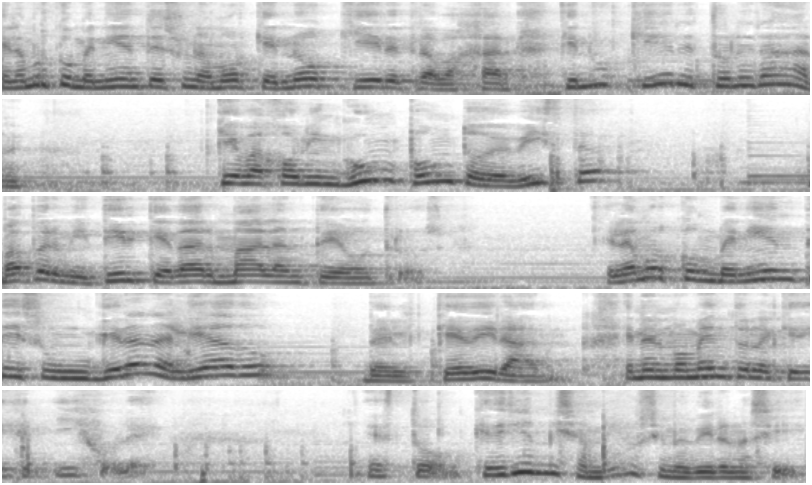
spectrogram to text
El amor conveniente es un amor que no quiere trabajar, que no quiere tolerar, que bajo ningún punto de vista va a permitir quedar mal ante otros. El amor conveniente es un gran aliado del que dirán. En el momento en el que dije, híjole, esto, ¿qué dirían mis amigos si me vieran así?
